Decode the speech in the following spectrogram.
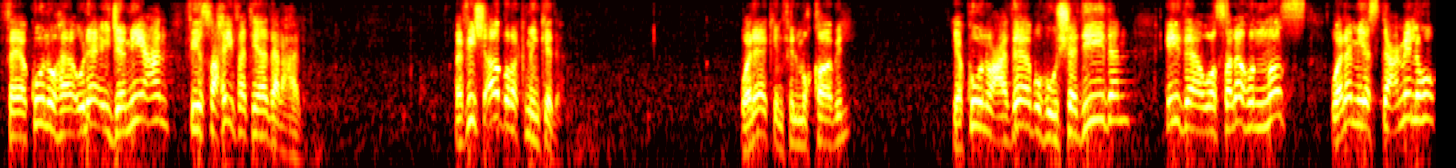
فيكون هؤلاء جميعا في صحيفة هذا العالم. مفيش أبرك من كده. ولكن في المقابل يكون عذابه شديدا إذا وصله النص ولم يستعمله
